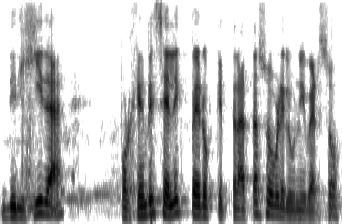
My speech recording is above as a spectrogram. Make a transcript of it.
dirigida por Henry Selick, pero que trata sobre el universo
